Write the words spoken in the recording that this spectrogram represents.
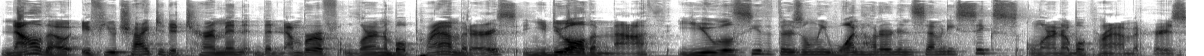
Now, though, if you try to determine the number of learnable parameters and you do all the math, you will see that there's only 176 learnable parameters.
